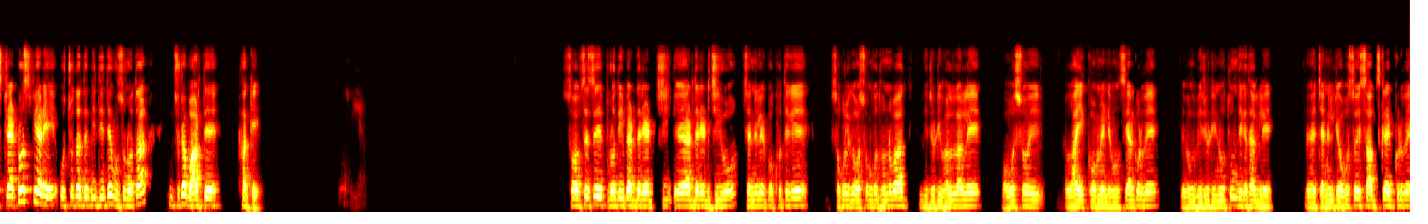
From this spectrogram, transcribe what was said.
স্ট্র্যাটোস্ফিয়ারে উচ্চতা বৃদ্ধিতে উষ্ণতা কিছুটা বাড়তে থাকে। সবশেষে Pradeep at the rate at the rate Jio চ্যানেলের পক্ষ থেকে সকলকে অসংখ্য ধন্যবাদ। ভিডিওটি ভালো লাগলে অবশ্যই লাইক কমেন্ট এবং শেয়ার করবে এবং ভিডিওটি নতুন দেখে থাকলে চ্যানেলটি অবশ্যই সাবস্ক্রাইব করবে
